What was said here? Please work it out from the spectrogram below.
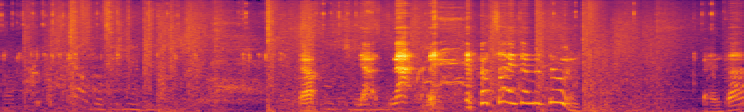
Double kill. Ja, ja, nou, wat zijn ze aan het doen? Penta?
